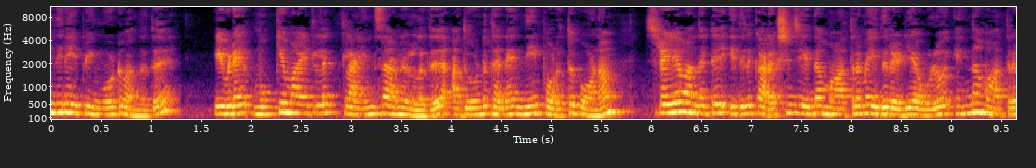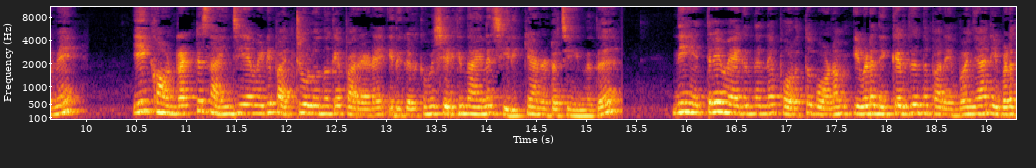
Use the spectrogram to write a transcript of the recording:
എന്തിനാ ഇപ്പൊ ഇങ്ങോട്ട് വന്നത്? ഇവിടെ മുഖ്യമായിട്ടുള്ള ക്ലയൻസ് ആണ് ഉള്ളത്. അതുകൊണ്ട് തന്നെ നീ പുറത്തു പോകണം ശ്രേയ വന്നിട്ട് ഇതിൽ കറക്ഷൻ ചെയ്താൽ മാത്രമേ ഇത് റെഡി ആവുള്ളൂ. എന്നാൽ മാത്രമേ ഈ കോൺട്രാക്ട് സൈൻ ചെയ്യാൻ വേണ്ടി പറ്റുള്ളൂ എന്നൊക്കെ പറയണേ. ഇത് കേൾക്കുമ്പോൾ ശരിക്കും നയനെ ചിരിക്കാണ് കേട്ടോ ചെയ്യുന്നത്. നീ എത്രയും വേഗം തന്നെ പുറത്തു പോകണം ഇവിടെ നിൽക്കരുത് എന്ന് പറയുമ്പോൾ ഞാൻ ഇവിടെ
